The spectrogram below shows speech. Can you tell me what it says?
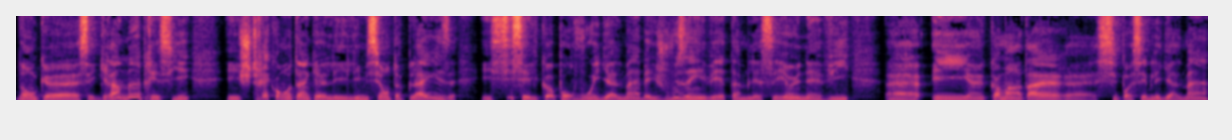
Donc, euh, c'est grandement apprécié et je suis très content que l'émission te plaise. Et si c'est le cas pour vous également, ben, je vous invite à me laisser un avis euh, et un commentaire, euh, si possible également.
